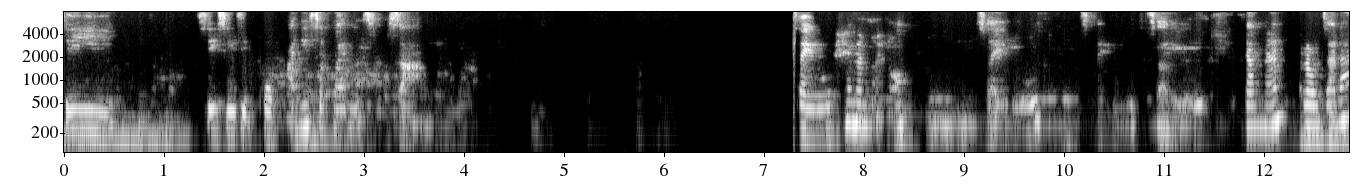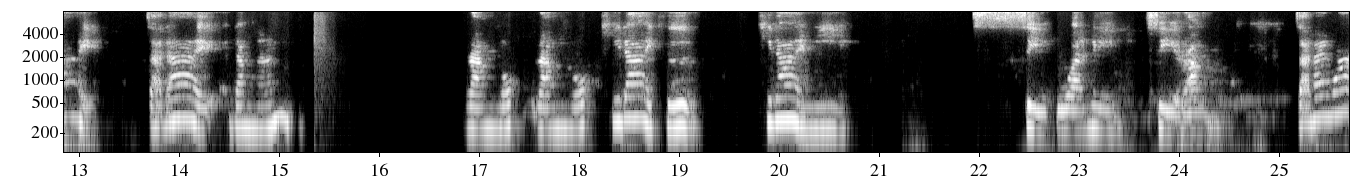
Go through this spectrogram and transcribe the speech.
สี่สี่สี่สิบหกอันนี้สแควร์รูทสิบสามใส่รูทให้มันหน่อยเนาะใส่รูทใส่รูทใส่รูทดังนั้นเราจะได้จะได้ดังนั้น รังนกรังนกที่ได้คือที่ได้มี สี่ตัวนี่สี่รัง จะได้ว่า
